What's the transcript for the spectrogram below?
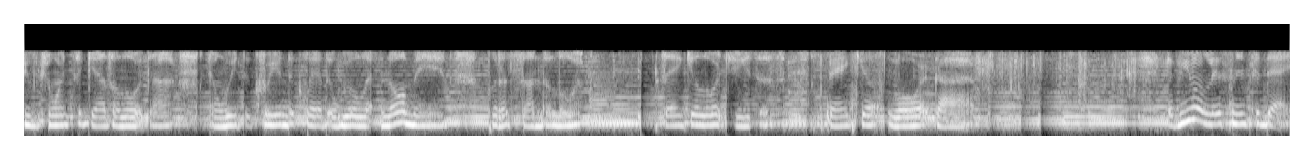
you've joined together, Lord God. And we decree and declare that we'll let no man put us under, Lord. Thank you, Lord Jesus. Thank you, Lord God. If you are listening today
